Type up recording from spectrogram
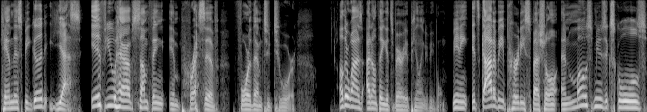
Can this be good? Yes, if you have something impressive for them to tour. Otherwise, I don't think it's very appealing to people. Meaning, it's got to be pretty special, and most music schools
